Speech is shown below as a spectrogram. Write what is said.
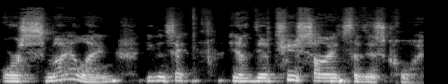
or smiling, you can say, you know, there are two sides to this coin.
